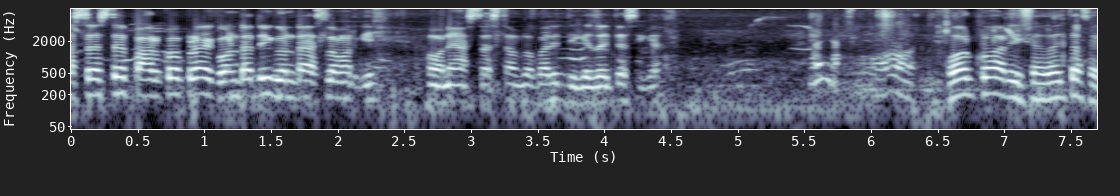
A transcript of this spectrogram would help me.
আস্তে আস্তে পার্ক প্রায় ঘণ্টা, দুই ঘণ্টা আসলাম আর কি। মানে আস্তে আস্তে আমরা বাড়ির দিকে যাইতেছি গা। অর্ক আর ইসা যাইতেছে।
